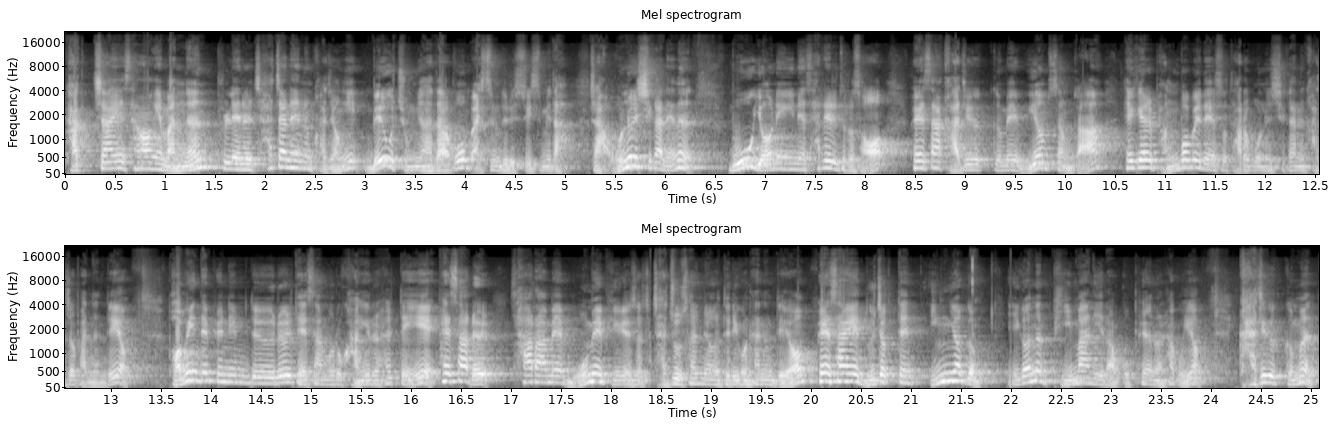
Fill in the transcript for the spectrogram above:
각자의 상황에 맞는 플랜을 찾아내는 과정이 매우 중요하다고 말씀드릴 수 있습니다. 자, 오늘 시간에는 모 연예인의 사례를 들어서 회사 가지급금의 위험성과 해결 방법에 대해서 다뤄보는 시간을 가져봤는데요. 법인 대표님들을 대상으로 강의를 할 때에 회사를 사람의 몸에 비유해서 자주 설명을 드리곤 하는데요. 회사의 누적된 잉여금, 이거는 비만이라고 표현을 하고요. 가지급금은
